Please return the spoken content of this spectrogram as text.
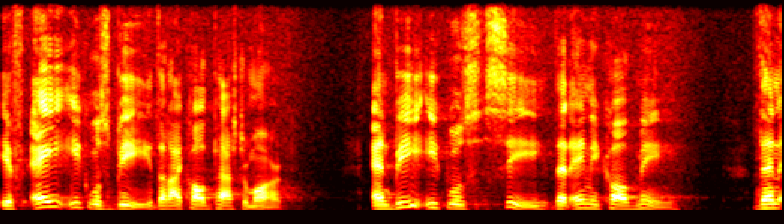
If A equals B, that I called Pastor Mark, and B equals C, that Amy called me, then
